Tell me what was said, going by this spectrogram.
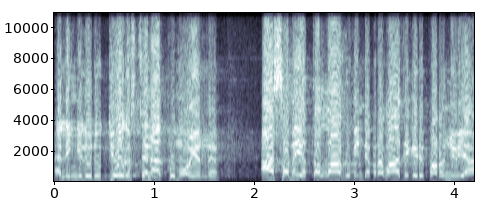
അല്ലെങ്കിൽ ഒരു ഉദ്യോഗസ്ഥനാക്കുമോ എന്ന്? ആ സമയത്ത് അള്ളാഹുവിന്റെ പ്രവാചകർ പറഞ്ഞു യാ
